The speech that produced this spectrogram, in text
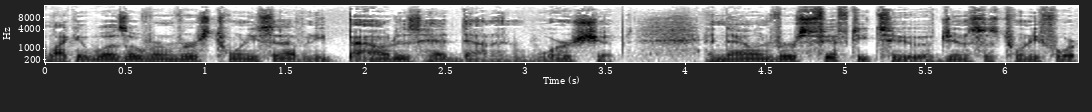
like it was over in verse 27. He bowed his head down and worshiped. And now in verse 52 of Genesis 24,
